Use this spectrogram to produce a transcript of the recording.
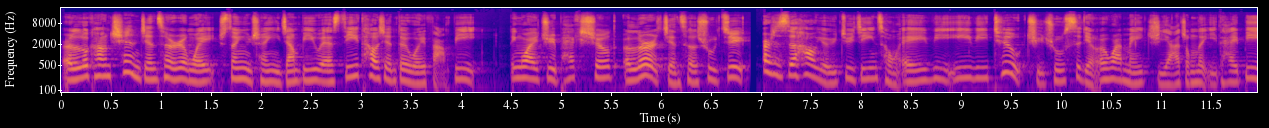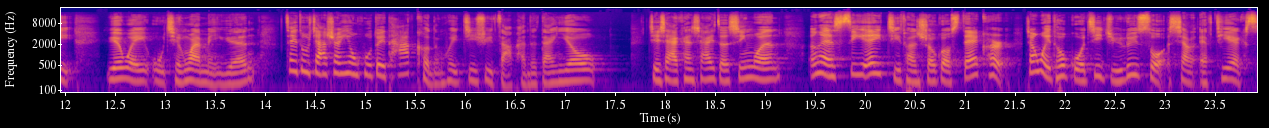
而 Lookon Chain 监测认为孙宇晨已将 BUSD 套现兑为法币。另外，据 Paxshield Alert 监测数据，二十四号有一巨鲸从 AVEV2 取出四点二万枚质押中的以太币，约为五千万美元，再度加深用户对它可能会继续砸盘的担忧。接下来看下一则新闻：NSCA 集团收购 Stacker，将委托国际局律所向 FTX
